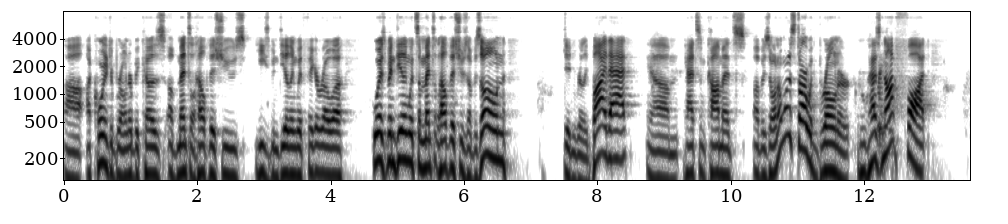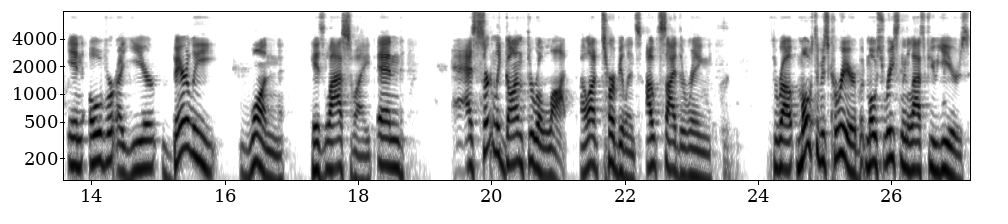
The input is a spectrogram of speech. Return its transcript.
uh, according to Broner, because of mental health issues he's been dealing with. Figueroa, who has been dealing with some mental health issues of his own, didn't really buy that um, had some comments of his own. I want to start with Broner, who has not fought in over a year, barely won his last fight, and has certainly gone through a lot, a lot of turbulence outside the ring throughout most of his career, but most recently, the last few years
